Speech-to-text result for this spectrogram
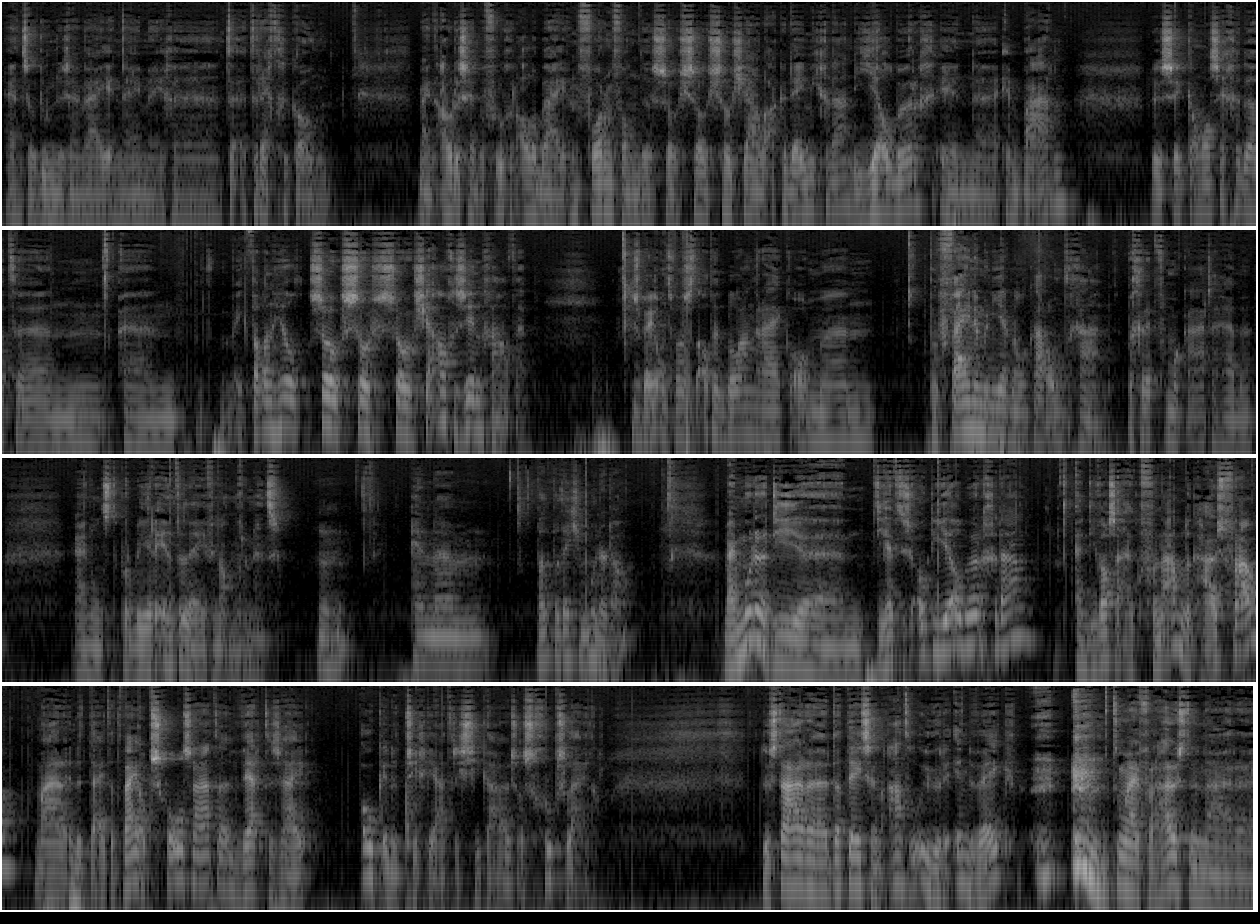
En zodoende zijn wij in Nijmegen te, terechtgekomen. Mijn ouders hebben vroeger allebei een vorm van de so so sociale academie gedaan, de Jelburg in, uh, in. Dus ik kan wel zeggen dat uh, ik wel een heel so so sociaal gezin gehad heb. Dus bij ons was het altijd belangrijk om um, op een fijne manier met elkaar om te gaan. Begrip voor elkaar te hebben. En ons te proberen in te leven in andere mensen. Mm -hmm. En um, wat, wat deed je moeder dan? Mijn moeder die, uh, die heeft dus ook die Jelburg gedaan. En die was eigenlijk voornamelijk huisvrouw. Maar in de tijd dat wij op school zaten, werkte zij ook in het psychiatrisch ziekenhuis als groepsleider. Dus daar, uh, dat deed ze een aantal uren in de week. Toen wij verhuisden naar, uh,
